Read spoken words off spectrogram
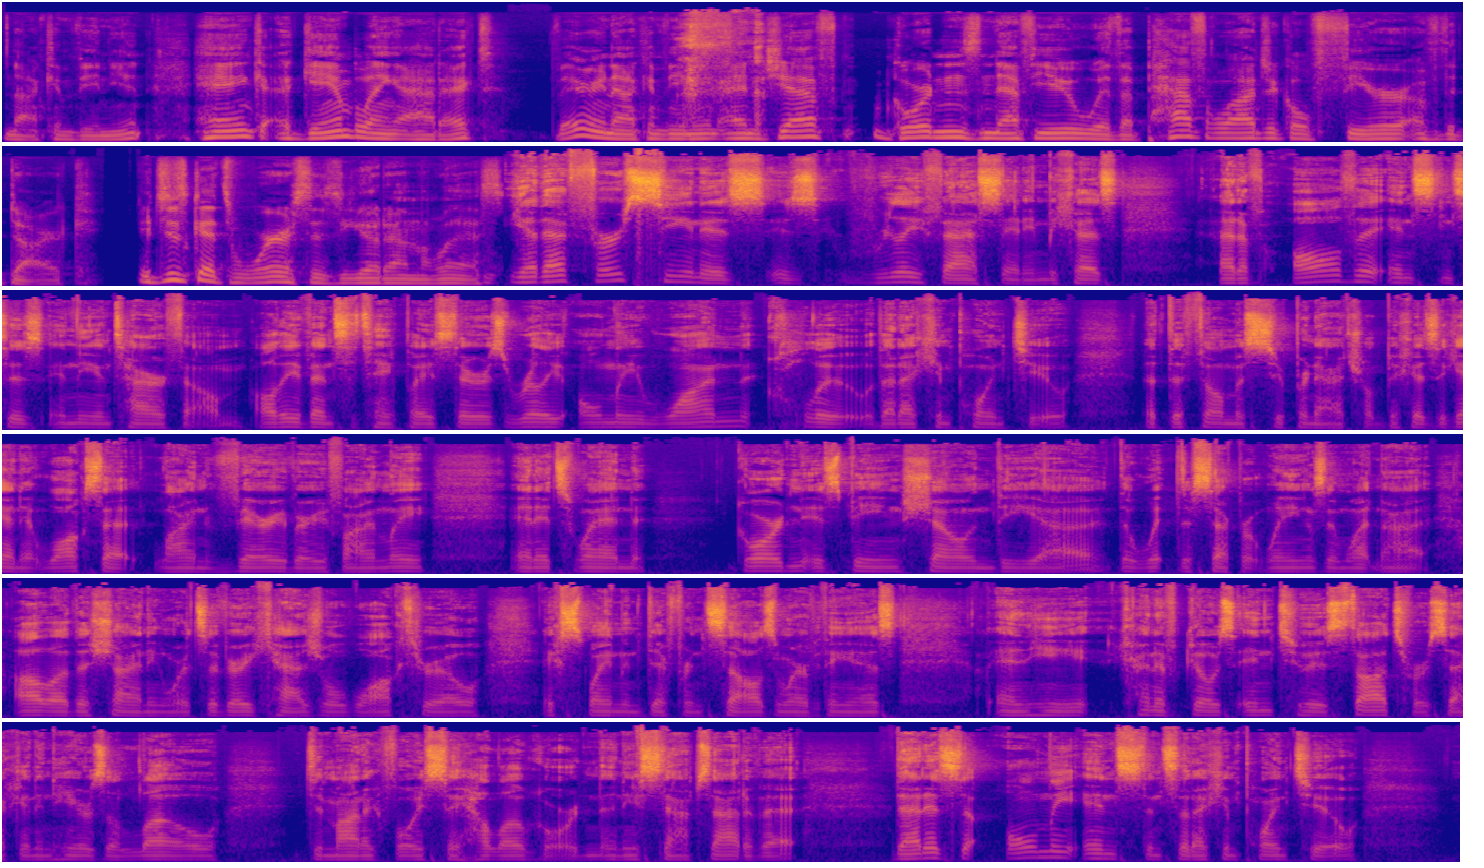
not convenient. Hank, a gambling addict, very not convenient. And Jeff, Gordon's nephew with a pathological fear of the dark. It just gets worse as you go down the list. Yeah, that first scene is is really fascinating because out of all the instances in the entire film, all the events that take place, there is really only one clue that I can point to that the film is supernatural because again, it walks that line very, very finely, and it's when Gordon is being shown the uh, the the separate wings and whatnot, a la The Shining, where it's a very casual walkthrough explaining different cells and where everything is, and he kind of goes into his thoughts for a second and hears a low demonic voice say "Hello, Gordon," and he snaps out of it. That is the only instance that I can point to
